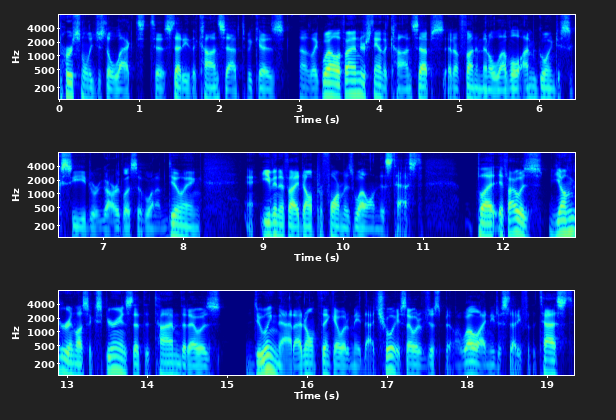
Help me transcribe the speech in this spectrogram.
personally just elect to study the concept because I was like, well, if I understand the concepts at a fundamental level, I'm going to succeed regardless of what I'm doing, even if I don't perform as well on this test. But if I was younger and less experienced at the time that I was doing that, I don't think I would have made that choice. I would have just been like, well, I need to study for the test.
